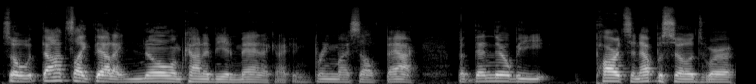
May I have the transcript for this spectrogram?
So thoughts like that, I know I'm kind of being manic and I can bring myself back. But then there'll be parts and episodes where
